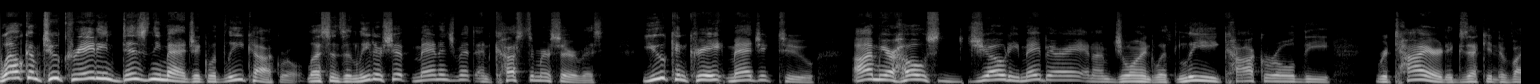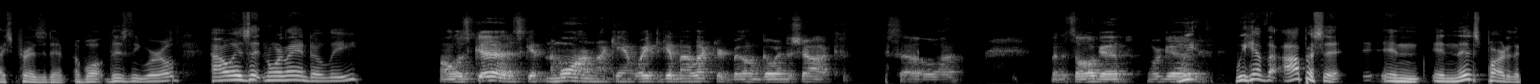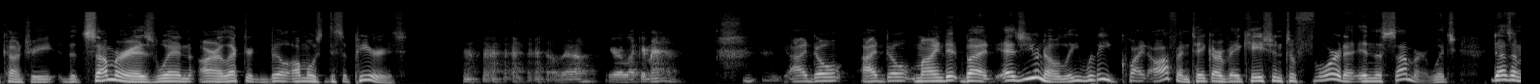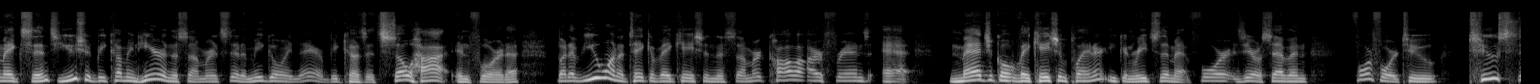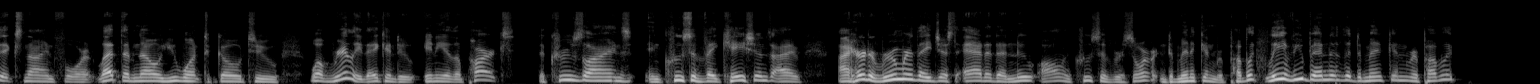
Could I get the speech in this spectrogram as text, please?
Welcome to Creating Disney Magic with Lee Cockerell. Lessons in leadership, management, and customer service. You can create magic too. I'm your host, Jody Mayberry, and I'm joined with Lee Cockerell, the retired executive vice president of Walt Disney World. How is it in Orlando, Lee? All is good. It's getting warm. I can't wait to get my electric bill and go into shock. So, uh, but it's all good. We're good. We we have the opposite in in this part of the country. That summer is when our electric bill almost disappears. well, you're a lucky man. I don't I don't mind it, but as you know, Lee, we quite often take our vacation to Florida in the summer, which doesn't make sense. You should be coming here in the summer instead of me going there because it's so hot in Florida. But if you want to take a vacation this summer, call our friends at Magical Vacation Planner. You can reach them at 407 442 2694. Let them know you want to go to, well, really, they can do any of the parks the cruise lines, inclusive vacations. I I heard a rumor they just added a new all-inclusive resort in Dominican Republic. Lee, have you been to the Dominican Republic?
